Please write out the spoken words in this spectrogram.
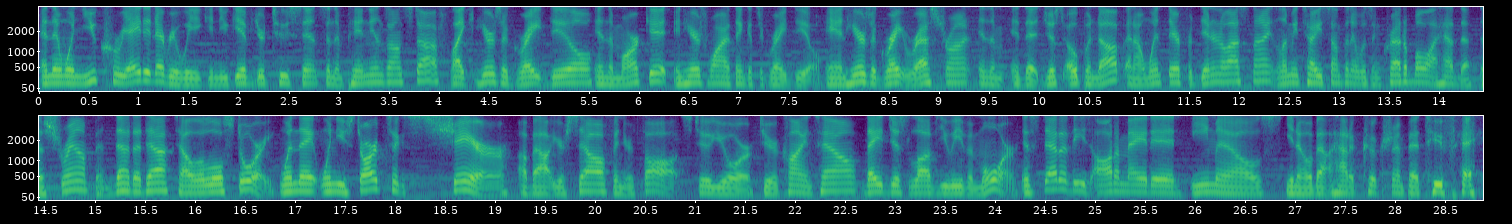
And then when you create it every week and you give your two cents and opinions on stuff. Like, here's a great deal in the market, and here's why I think it's a great deal. And here's a great restaurant in the that just opened up, and I went there for dinner last night. And let me tell you something that was incredible. I had the the shrimp and da da da. Tell a little story. When they when you start to share about yourself and your thoughts to your to your clientele, they just love you even more. Instead of these automated emails, you know, about how to cook shrimp etouffee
